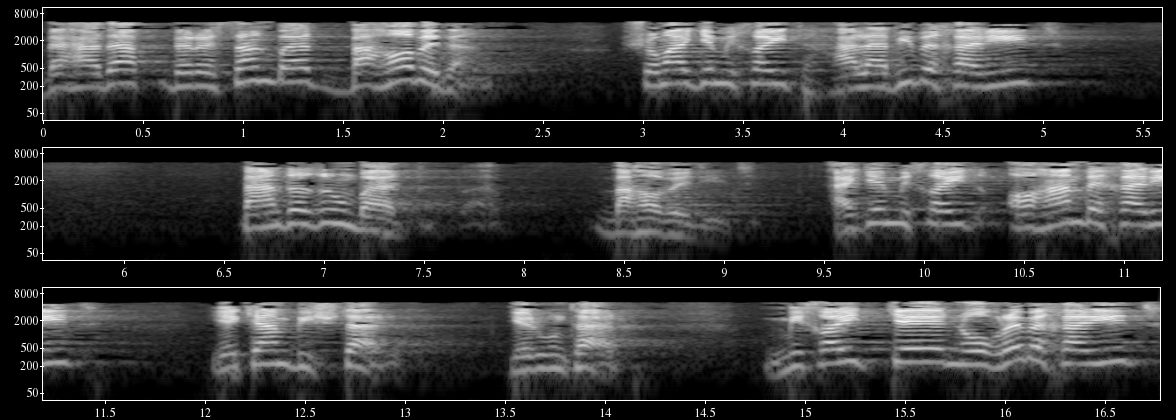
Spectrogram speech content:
به هدف برسن باید بها بدن. شما اگه می‌خواهید حلبی بخرید به اندازه اون باید بها بدید. اگه می‌خواهید آهن بخرید یکم بیشتر گرونتر. می‌خواهید که نقره بخرید؟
